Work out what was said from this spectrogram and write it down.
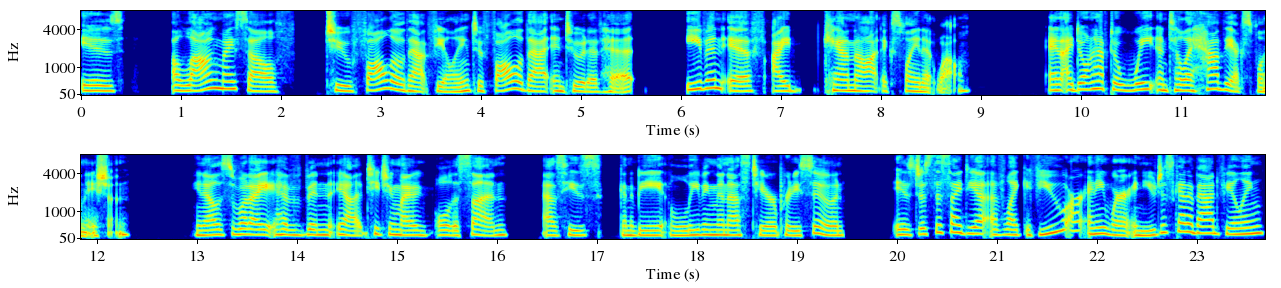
is allowing myself to follow that feeling, to follow that intuitive hit even if I cannot explain it well. And I don't have to wait until I have the explanation. You know, this is what I have been yeah, teaching my oldest son as he's going to be leaving the nest here pretty soon is just this idea of like, if you are anywhere and you just get a bad feeling,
